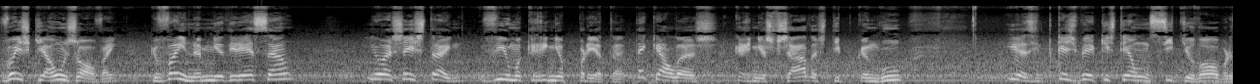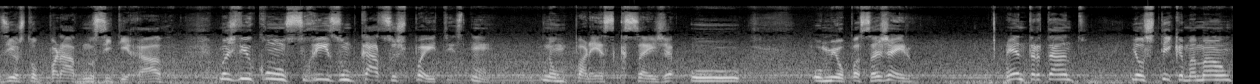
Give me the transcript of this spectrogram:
vejo que há um jovem que vem na minha direção e eu achei estranho. Vi uma carrinha preta, daquelas carrinhas fechadas, tipo cangu, e assim, tu queres ver que isto é um sítio de obras e eu estou parado no sítio errado? Mas viu com um sorriso um bocado suspeito. Disse, hum, não me parece que seja o, o meu passageiro. Entretanto, ele estica-me a mão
